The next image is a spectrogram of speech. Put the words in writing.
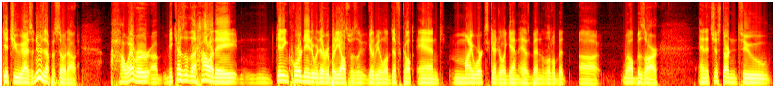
get you guys a news episode out. However, uh, because of the holiday, getting coordinated with everybody else was going to be a little difficult, and my work schedule again has been a little bit uh, well bizarre, and it's just starting to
